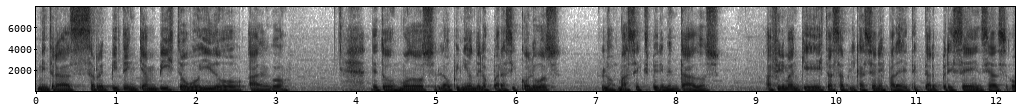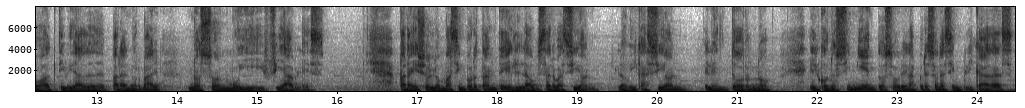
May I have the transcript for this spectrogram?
mientras se repiten que han visto o oído algo. De todos modos, la opinión de los parapsicólogos, los más experimentados, afirman que estas aplicaciones para detectar presencias o actividad paranormal no son muy fiables. Para ellos lo más importante es la observación, la ubicación, el entorno, el conocimiento sobre las personas implicadas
